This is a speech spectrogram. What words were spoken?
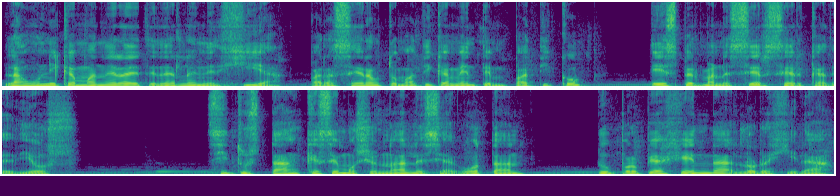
La única manera de tener la energía para ser automáticamente empático es permanecer cerca de Dios. Si tus tanques emocionales se agotan, tu propia agenda lo regirá.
